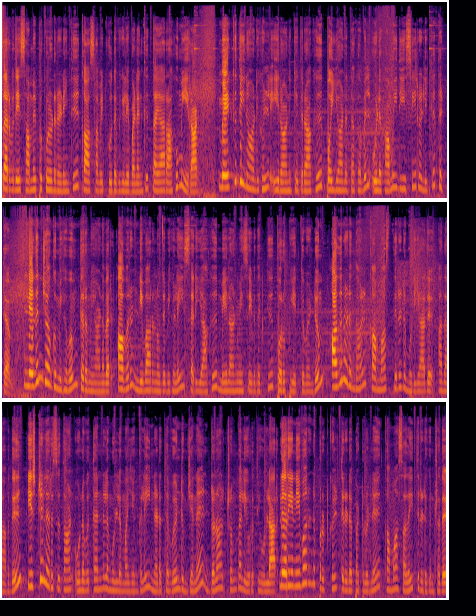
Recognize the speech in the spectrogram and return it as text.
சர்வதேச அமைப்புகளுடன் இணைந்து காசாவிற்கு உதவிகளை வழங்க தயாராகும் ஈரான். மேற்கத்திய நாடுகள் ஈரானுக்கு எதிராக பொய்யான தகவல் உலக அமைதியை சீரழிக்க திட்டம். நெதன்ஜாங்கு மிகவும் திறமையானவர். அவர் நிவாரண உதவிகளை சரியாக மேலாண்மை செய்வதற்கு பொறுப்பு ஏற்க வேண்டும். அது நடந்தால் கமாஸ் திருட முடியாது. அதாவது இஸ்ரேல் அரசு தான் உணவு தன்னலமுள்ள மையங்களை நடத்த வேண்டும் என டொனால்ட் ட்ரம்ப் வலியுறுத்தியுள்ளார். நிறைய நிவாரணப் பொருட்கள் திருடப்பட்டுள்ளன. கமாஸ் அதை திருடுகின்றது.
